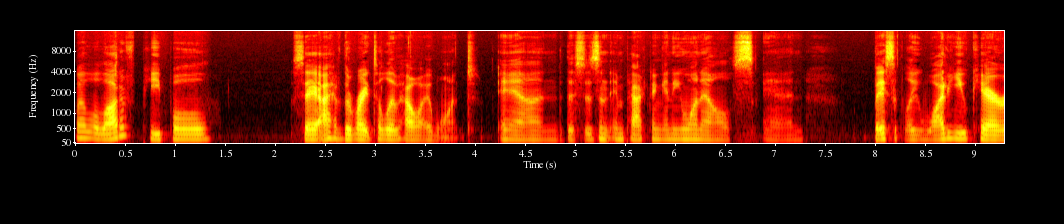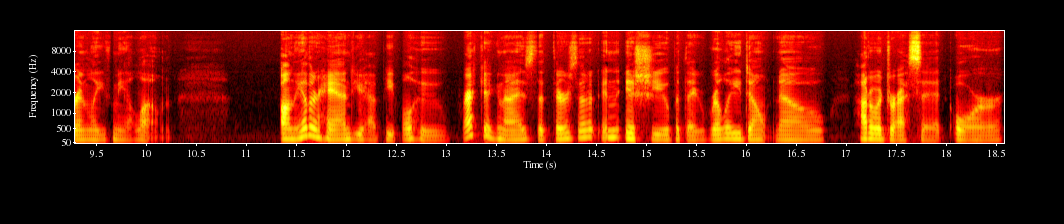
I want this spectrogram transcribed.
Well, a lot of people say I have the right to live how I want and this isn't impacting anyone else and basically why do you care and leave me alone? on the other hand, you have people who recognize that there's a, an issue, but they really don't know how to address it, or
